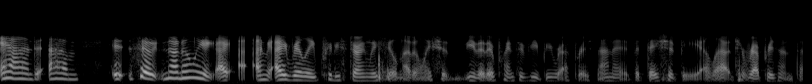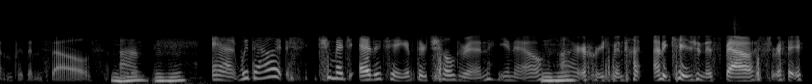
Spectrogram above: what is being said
and um, it, so not only I, I mean, I really pretty strongly feel not only should you know their points of view be represented, but they should be allowed to represent them for themselves. hmm Um, hmm and without too much editing if they're children, you know, Mhm. or, or even on occasion a spouse, right?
